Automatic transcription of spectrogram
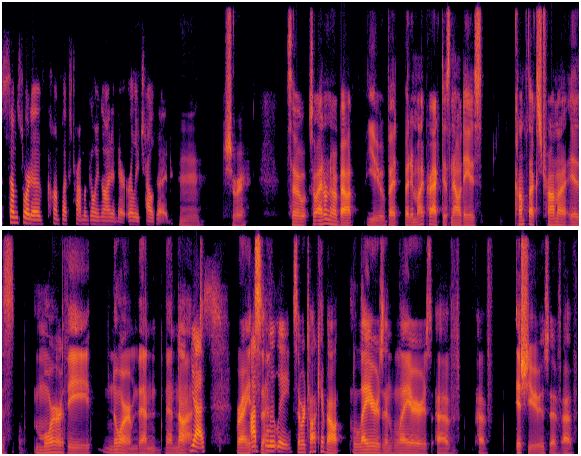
some sort of complex trauma going on in their early childhood. mm. Sure. So so I don't know about you, but but in my practice nowadays, complex trauma is more the norm than than not, Yes, right? Absolutely. so we're talking about layers and layers of of issues of of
